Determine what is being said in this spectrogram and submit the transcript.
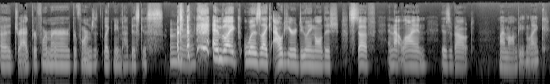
a drag performer, performed like named Hibiscus, mm-hmm. and like was like out here doing all this sh- stuff. And that line is about my mom being like,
